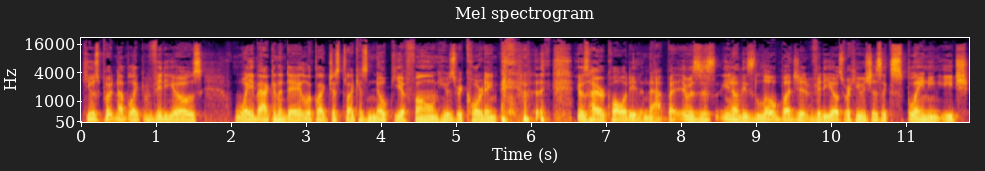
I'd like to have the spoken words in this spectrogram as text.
he was putting up like videos way back in the day, it looked like just like his Nokia phone he was recording. it was higher quality than that, but it was just, you know, these low budget videos where he was just explaining each,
